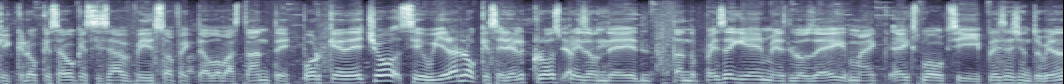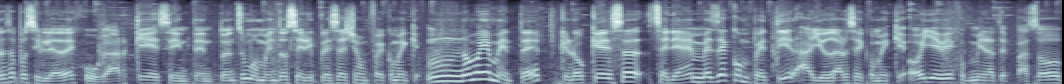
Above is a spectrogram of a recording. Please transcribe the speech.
que creo que es algo que sí se ha visto afectado bastante. Porque de hecho, si hubiera lo que sería el crossplay, donde tanto PC Games, los de Xbox y PlayStation tuvieran esa posibilidad de jugar, que se intentó en su momento hacer y PlayStation fue como que, "Mm, no voy a meter. Creo que esa sería, en vez de competir, ayudarse, como que, oye viejo, mira, te pasó,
